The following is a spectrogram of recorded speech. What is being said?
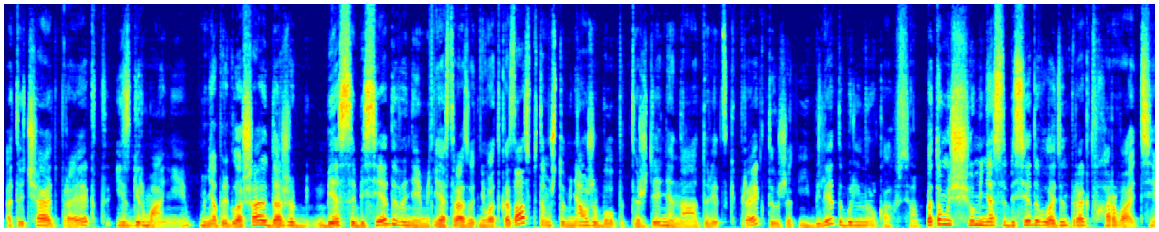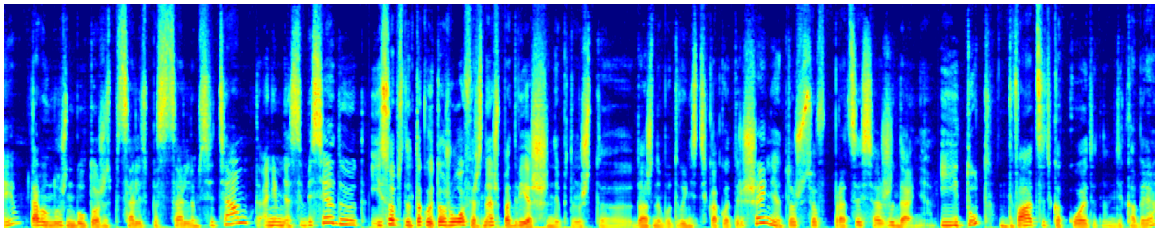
отвечает проект проект из Германии. Меня приглашают даже без собеседования. Я сразу от него отказалась, потому что у меня уже было подтверждение на турецкий проект, и уже и билеты были на руках, все. Потом еще меня собеседовал один проект в Хорватии. Там им нужен был тоже специалист по социальным сетям. Они меня собеседуют. И, собственно, такой тоже офер, знаешь, подвешенный, потому что должны будут вынести какое-то решение, тоже все в процессе ожидания. И тут 20 какое-то там декабря,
